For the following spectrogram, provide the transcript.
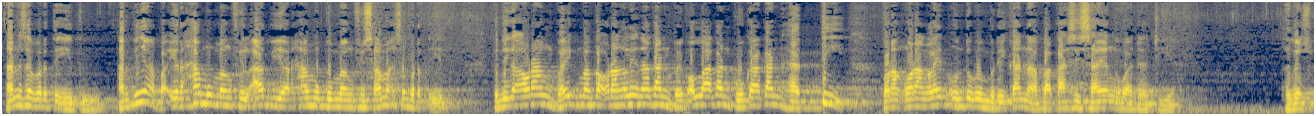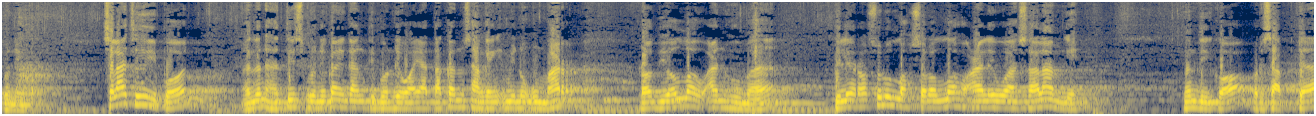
Kan seperti itu. Artinya apa? Irhamu mang fil ardi yarhamukum mang fis sama seperti itu. Ketika orang baik maka orang lain akan baik. Allah akan bukakan hati orang-orang lain untuk memberikan apa kasih sayang kepada dia. Terus punika. pun, enten hadis punika ingkang dipun riwayataken saking Ibnu Umar radhiyallahu anhuma bila Rasulullah sallallahu alaihi wasallam nggih ngendika bersabda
